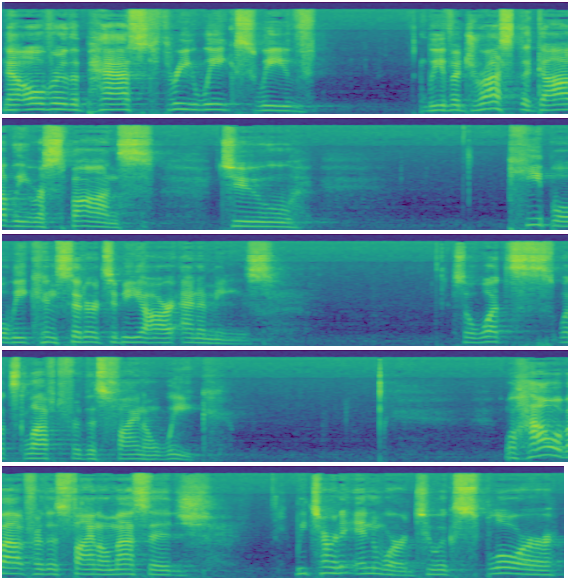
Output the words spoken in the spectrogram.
Now, over the past three weeks, we've, we've addressed the godly response to people we consider to be our enemies. So, what's, what's left for this final week? Well, how about for this final message, we turn inward to explore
